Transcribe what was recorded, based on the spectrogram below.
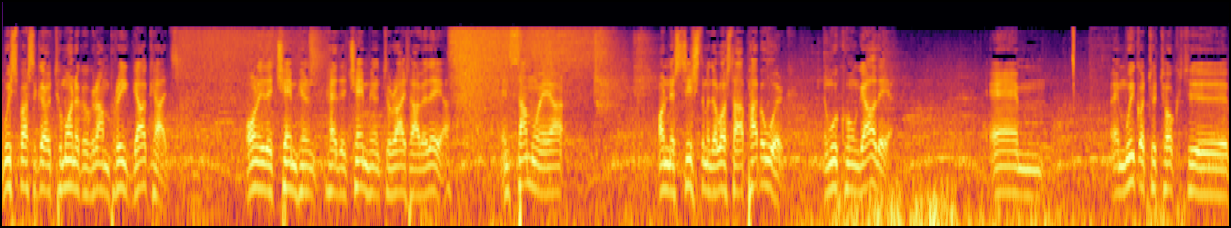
we supposed to go to Monaco Grand Prix go karts. Only the champion had the champion to race over there, and somewhere on the system they lost our paperwork, and we couldn't go there. Um, and we got to talk to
